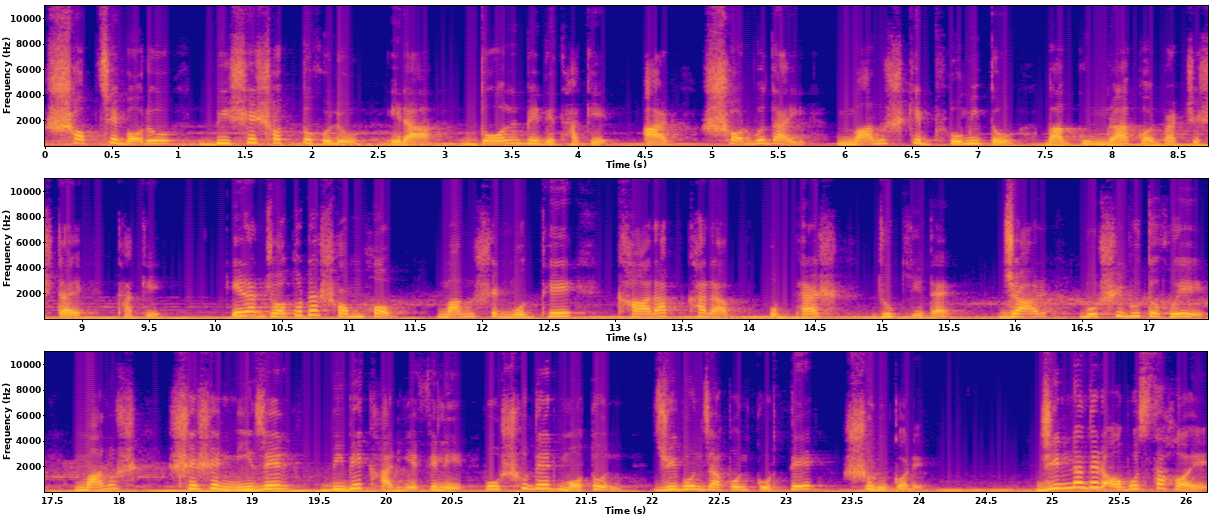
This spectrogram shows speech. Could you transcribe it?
সবচেয়ে বড় বিশেষত্ব হলো এরা দল বেঁধে থাকে। আর সর্বদাই মানুষকে ভ্রমিত বা গুমরা করবার চেষ্টায় থাকে। এরা যতটা সম্ভব মানুষের মধ্যে খারাপ খারাপ অভ্যাস ঢুকিয়ে দেয়, যার বশীভূত হয়ে মানুষ শেষে নিজের বিবেক হারিয়ে ফেলে পশুদের মতন জীবনযাপন করতে শুরু করে। জিন্নাদের অবস্থা হয়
